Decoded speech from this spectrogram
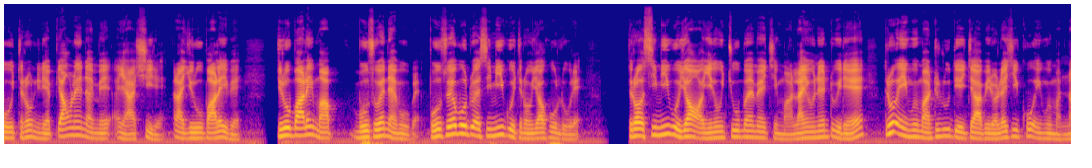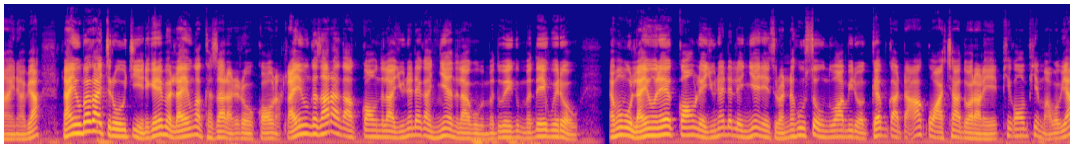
ကိုကျွန်တော်အနေနဲ့ပြောင်းလဲနိုင်မယ့်အရာရှိတယ်အဲ့ဒါယူရိုပါလိမ့်ပဲယူရိုပါလိမ့်မှာ ဘိုးဆွဲနိုင်မှုပဲဘိုးဆွဲဖို့အတွက်စီမီကိုကျွန်တော်ရောက်ဖို့လိုတယ်ဆိုတော့စီမီကိုရောက်အောင်အရင်ဆုံးကျိုးပန်းမဲ့ချိန်မှာလိုင်ယွန်နဲ့တွေ့တယ်သူတို့အိမ်ခွင်မှာတူတူတည်ကြပြီးတော့လက်ရှိကိုအိမ်ခွင်မှာနိုင်တာဗျာလိုင်ယွန်ဘက်ကကျွန်တော်ကြည့်ရင်တကယ်လည်းလိုင်ယွန်ကကစားတာတော်တော်ကောင်းတာလိုင်ယွန်ကစားတာကကောင်းသလားယူနိုက်တက်ကညံ့သလားကိုပဲမသွေးမသေးခွဲတော့ဘူးဒါမှမဟုတ်လိုင်ယွန်လည်းကောင်းတယ် United လည်းညံ့နေဆိုတာနှစ်ခုစုံသွားပြီးတော့ gap ကတအားကွာချသွားတာလေဖြစ်ကောင်းဖြစ်မှာပေါ့ဗျာ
